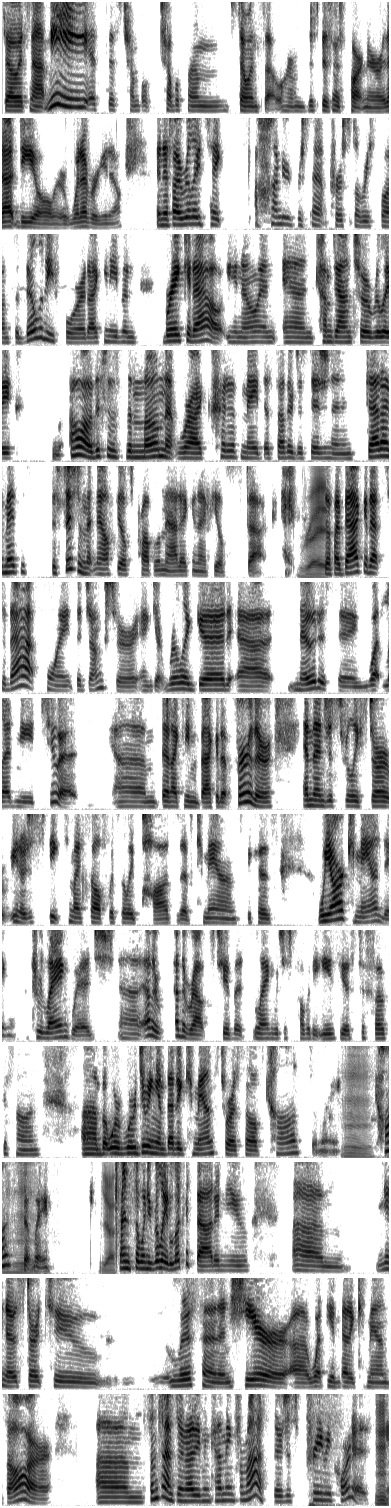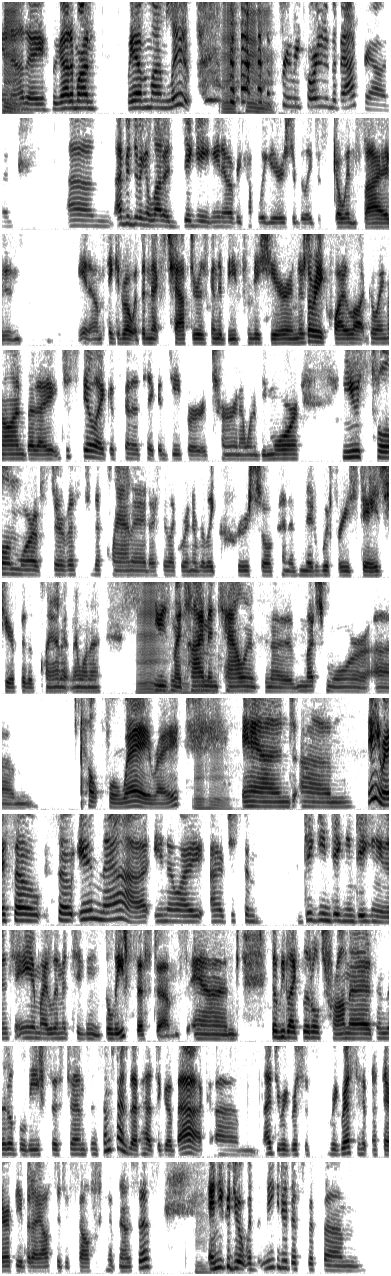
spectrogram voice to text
So it's not me, it's this trouble, troublesome so and so, or this business partner, or that deal, or whatever, you know. And if I really take 100% personal responsibility for it, I can even break it out, you know, and and come down to a really, oh, this is the moment where I could have made this other decision, and instead I made this decision that now feels problematic, and I feel stuck. Right. So if I back it up to that point, the juncture, and get really good at noticing what led me to it, um, then I can even back it up further, and then just really start, you know, just speak to myself with really positive commands because we are commanding through language, uh, other other routes too, but language is probably the easiest to focus on. Um, but we're we're doing embedded commands to ourselves constantly, Mm, constantly. mhm. Yes. And so when you really look at that and you, um, you know, start to listen and hear uh, what the embedded commands are, um, sometimes they're not even coming from us. They're just pre-recorded. You know, Mhm. they we got them on, we have them on loop, Mhm. pre-recorded in the background. And um, I've been doing a lot of digging. You know, every couple of years, you really just go inside and you know, I'm thinking about what the next chapter is going to be for me here. And there's already quite a lot going on, but I just feel like it's going to take a deeper turn. I want to be more useful and more of service to the planet. I feel like we're in a really crucial kind of midwifery stage here for the planet. And I want to Mm, use my time mhm. and talents in a much more um, helpful way, right? Mhm. and um anyway so so in that you know i i've just been digging digging digging into any of my limiting belief systems. And there'll be like little traumas and little belief systems. And sometimes i've had to go back. Um, i do regressive regressive hypnotherapy but i also do self hypnosis Mhm. and you could do it with you can do this with um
